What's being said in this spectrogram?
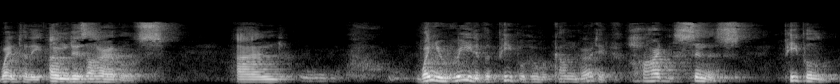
went to the undesirables. And when you read of the people who were converted, hardened sinners, people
